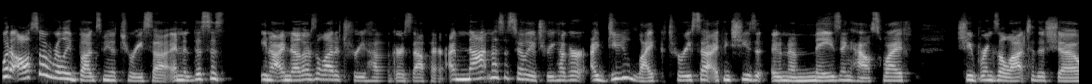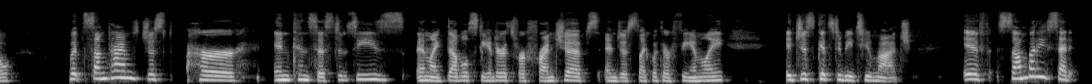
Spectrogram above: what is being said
What also really bugs me with Teresa, and this is, you know, I know there's a lot of tree huggers out there. I'm not necessarily a tree hugger. I do like Teresa. I think she's an amazing housewife. She brings a lot to the show. But sometimes just her inconsistencies and like double standards for friendships and just like with her family, it just gets to be too much. If somebody said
